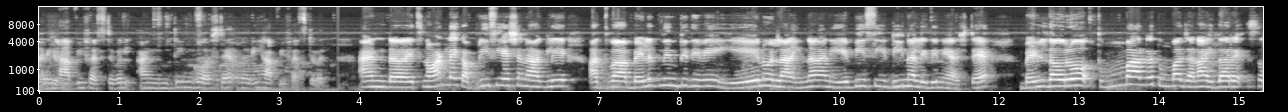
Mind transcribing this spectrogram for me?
ವೆರಿ ಹ್ಯಾಪಿ ಫೆಸ್ಟಿವಲ್ ಆ್ಯಂಡ್ ನಿಮ್ಮ ಟೀಮ್ಗೂ ಅಷ್ಟೇ very happy festival and it's not like appreciation ಆಗಲಿ ಅಥವಾ ಬೆಳೆದು ನಿಂತಿದ್ದೀವಿ ಏನೂ ಇಲ್ಲ ಇನ್ನೂ ನಾನು ಎ ಬಿ ಸಿ ಡಿನಲ್ಲಿದ್ದೀನಿ ಅಷ್ಟೇ ಬೆಳೆದವರು ತುಂಬ ಅಂದರೆ ತುಂಬ ಜನ ಇದ್ದಾರೆ. ಸೊ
